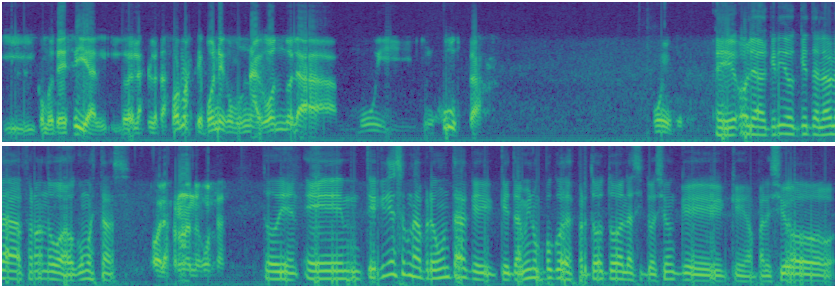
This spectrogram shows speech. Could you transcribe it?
Y como te decía, lo de las plataformas te pone como una góndola muy injusta. Muy injusta. Eh, hola, querido, ¿qué tal? Habla Fernando Guado, ¿cómo estás? Hola, Fernando, ¿cómo estás? Todo bien. Eh, te quería hacer una pregunta que, también un poco despertó toda la situación que, apareció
